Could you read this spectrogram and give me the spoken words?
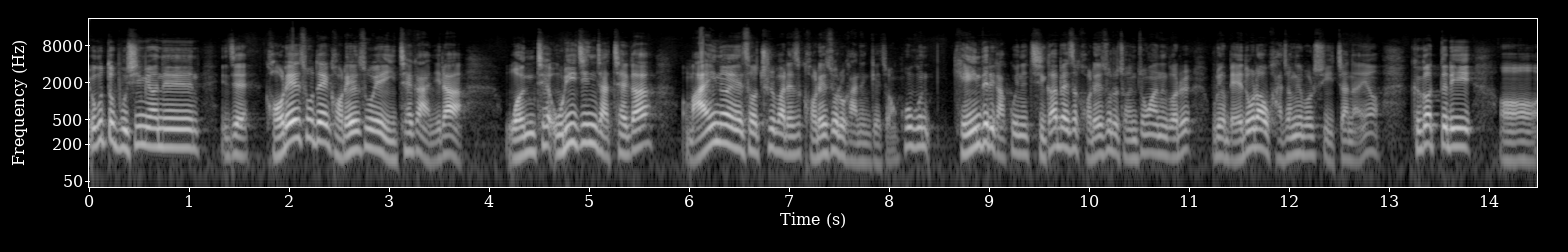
이것도 보시면은 이제 거래소 대 거래소의 이체가 아니라 원체 오리진 자체가 마이너에서 출발해서 거래소로 가는 계정 혹은 개인들이 갖고 있는 지갑에서 거래소로 전송하는 거를 우리가 매도라고 가정해 볼 수 있잖아요. 그것들이 어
